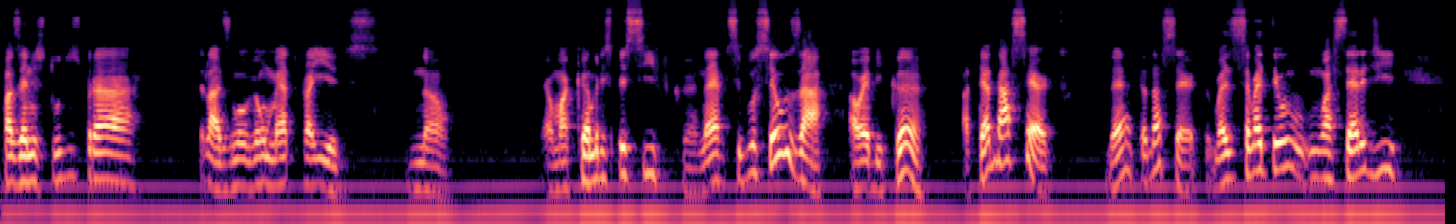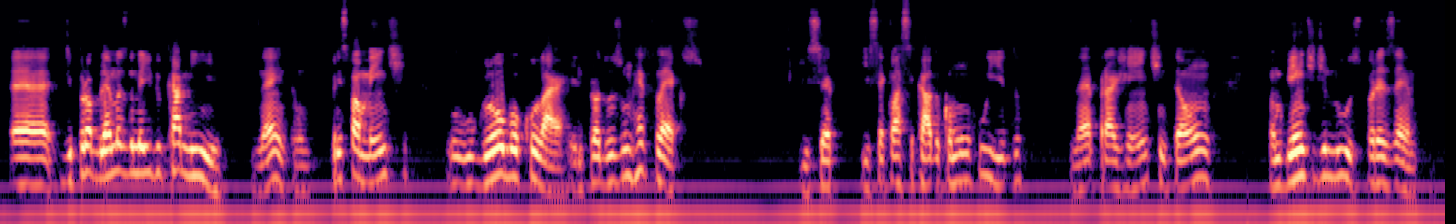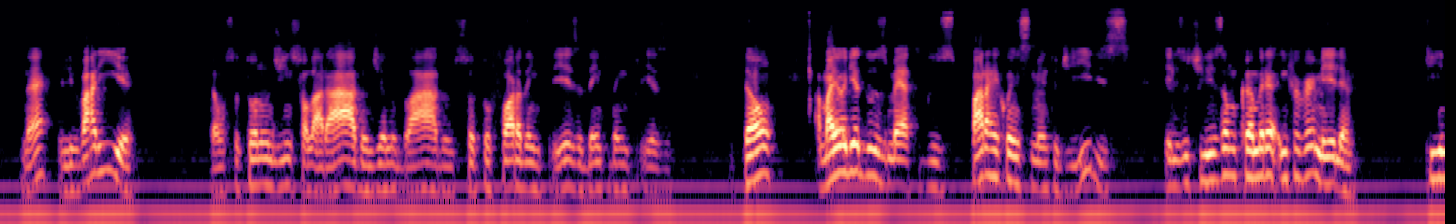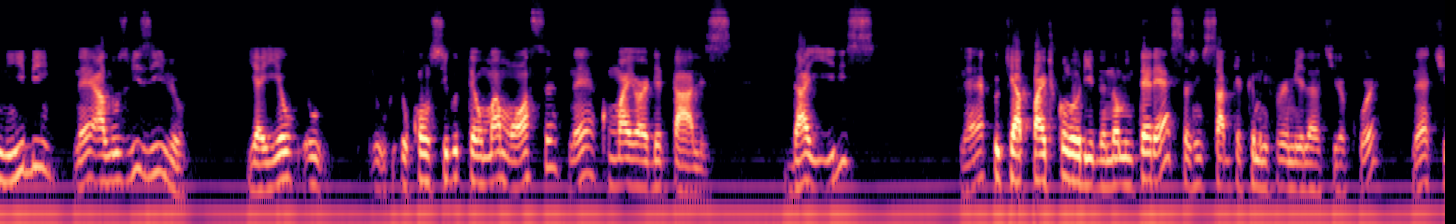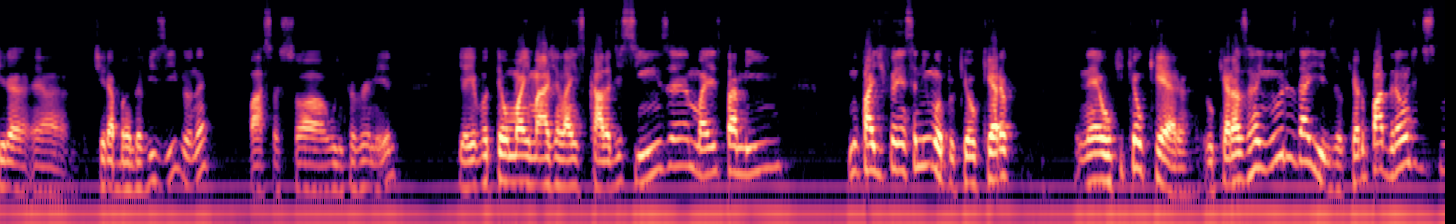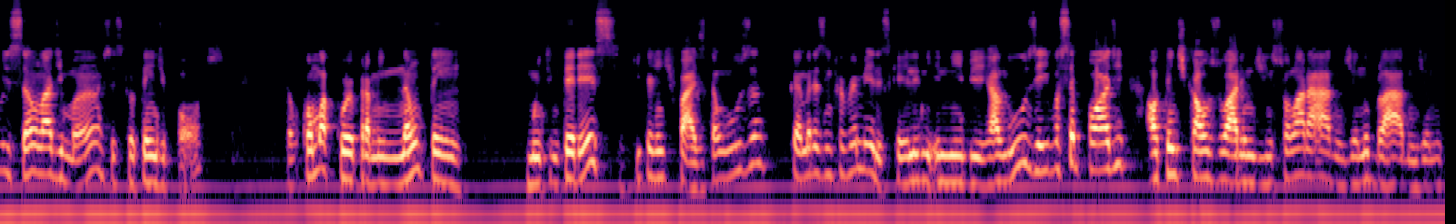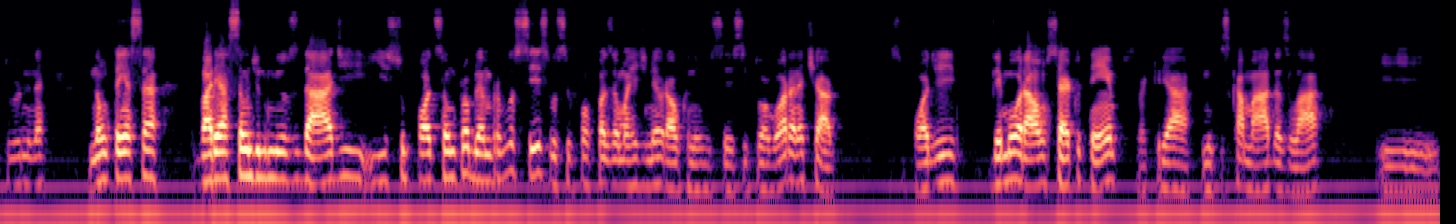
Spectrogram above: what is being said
fazendo estudos para, sei lá, desenvolver um método para íris? Não. É uma câmera específica, né? Se você usar a webcam, até dá certo, né? Até dá certo. Mas você vai ter um, uma série de, é, de problemas no meio do caminho, né? Então, principalmente o, o, globo ocular, ele produz um reflexo. Isso é, isso é classificado como um ruído né, para gente. Então, ambiente de luz, por exemplo, né, ele varia. Então, se eu estou num dia ensolarado, um dia nublado, se eu estou fora da empresa, dentro da empresa. Então, a maioria dos métodos para reconhecimento de íris, eles utilizam câmera infravermelha, que inibe né, a luz visível. E aí eu, eu, eu, eu consigo ter uma amostra né, com maior detalhes da íris, né, porque a parte colorida não me interessa, a gente sabe que a câmera infravermelha tira cor, né, tira, é, tira a banda visível, né, passa só o infravermelho. E aí eu vou ter uma imagem lá em escala de cinza, mas para mim não faz diferença nenhuma, porque eu quero, né, o que que eu quero? Eu quero as ranhuras da ISA, eu quero o padrão de distribuição lá de manchas que eu tenho de pontos. Então, como a cor para mim não tem muito interesse, o que que a gente faz? Então usa câmeras infravermelhas, que ele inibe a luz e aí você pode autenticar o usuário um dia ensolarado, um dia nublado, um dia noturno, né? Não tem essa variação de luminosidade e isso pode ser um problema para você se você for fazer uma rede neural, que nem você citou agora, né, Thiago? Isso pode demorar um certo tempo, você vai criar muitas camadas lá e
